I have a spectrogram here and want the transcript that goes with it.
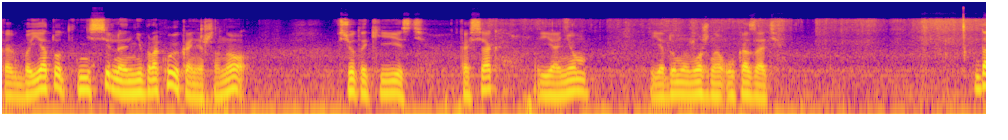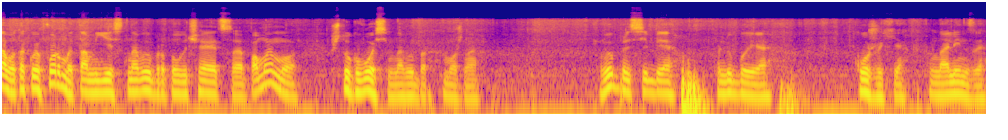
Как бы я тут не сильно не бракую, конечно, но все-таки есть косяк, и о нем, я думаю, можно указать. Да, вот такой формы. Там есть на выбор, получается, по-моему, штук 8 на выбор можно выбрать себе любые кожухи на линзы.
